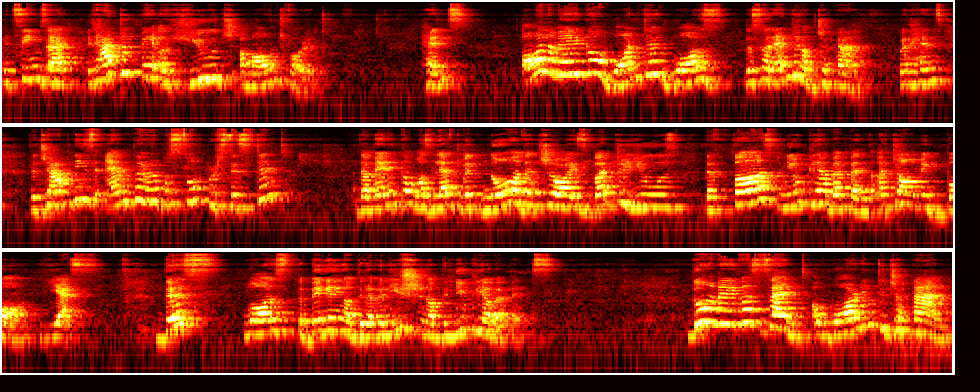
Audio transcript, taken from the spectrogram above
it seems that it had to pay a huge amount for it. Hence, all America wanted was the surrender of Japan. But hence, the Japanese emperor was so persistent, the America was left with no other choice but to use the first nuclear weapon, the atomic bomb. Yes, this was the beginning of the revolution of the nuclear weapons. Though sent a warning to Japan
